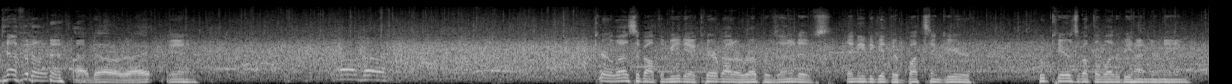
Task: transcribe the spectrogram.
definitely. I know, right? Yeah. uh, Care less about the media, care about our representatives. They need to get their butts in gear. Who cares about the letter behind their name?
